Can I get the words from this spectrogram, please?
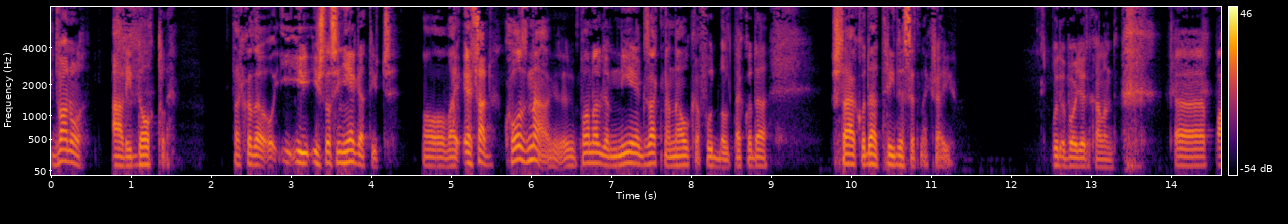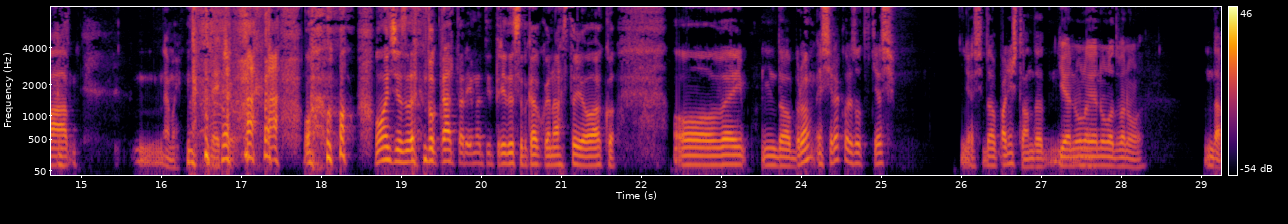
2-0. ali dokle. Tako da, i, i- što se njega tiče. Ovaj, e sad, ko zna, ponavljam, nije egzaktna nauka futbol, tako da šta ako da 30 na kraju? Bude bolji od Haaland. Uh, pa, nemoj. Nećemo. On će do Katara imati 30 kako je nastavio ovako. Ove, dobro, jesi rekao rezultat, jesi? Jesi, da, pa ništa, onda... 1-0, 1-0, 2-0. Da.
